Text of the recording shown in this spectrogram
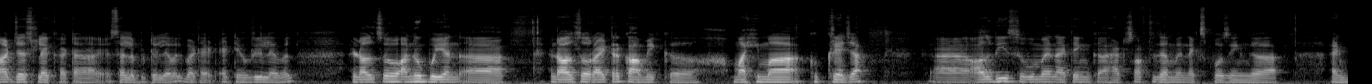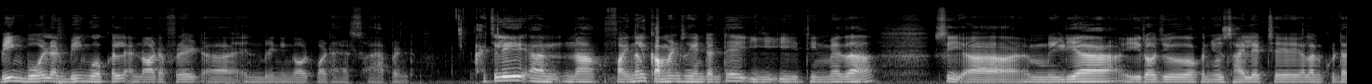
not just like at a celebrity level, but at, at every level. And also అనూబుయన్ and also writer comic Mahima Kukreja all these women I think hats off them in exposing and being bold and being vocal and not afraid in bringing out what has happened actually నాకు ఫైనల్ కమెంట్స్ ఏంటంటే ఈ ఈ దీని మీద సి మీడియా ఈరోజు ఒక న్యూస్ హైలైట్ చేయాలనుకుంటే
